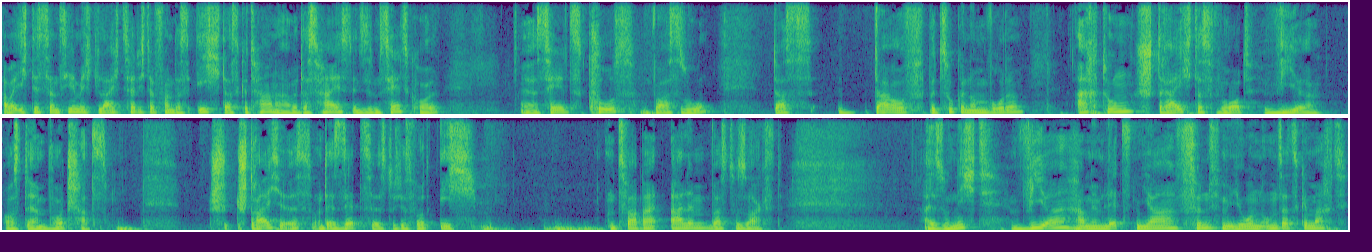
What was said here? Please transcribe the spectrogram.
Aber ich distanziere mich gleichzeitig davon, dass ich das getan habe. Das heißt, in diesem Sales Call, äh, Sales Kurs war es so, dass darauf Bezug genommen wurde, Achtung, streich das Wort wir aus deinem Wortschatz. Streiche es und ersetze es durch das Wort ich. Und zwar bei allem, was du sagst. Also nicht wir haben im letzten Jahr 5 Millionen Umsatz gemacht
